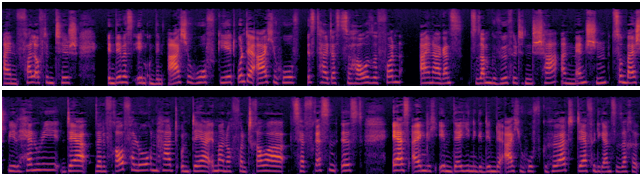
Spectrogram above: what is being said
einen Fall auf dem Tisch, in dem es eben um den Archehof geht. Und der Archehof ist halt das Zuhause von einer ganz zusammengewürfelten Schar an Menschen. Zum Beispiel Henry, der seine Frau verloren hat und der immer noch von Trauer zerfressen ist. Er ist eigentlich eben derjenige, dem der Archehof gehört, der für die ganze Sache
